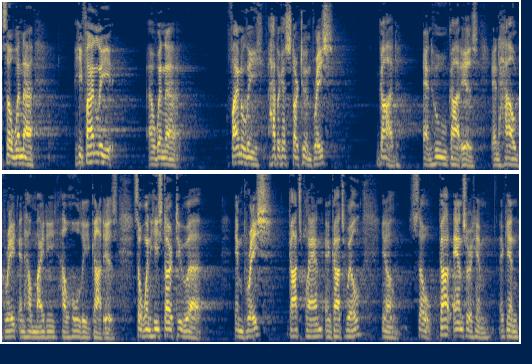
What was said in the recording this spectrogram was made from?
So when uh, He finally, uh, when uh, finally Habakkuk start to embrace God and who God is and how great and how mighty, how holy God is. So when he start to uh, embrace God's plan and God's will, you know, so God answered him again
